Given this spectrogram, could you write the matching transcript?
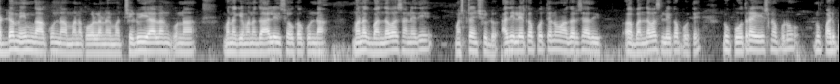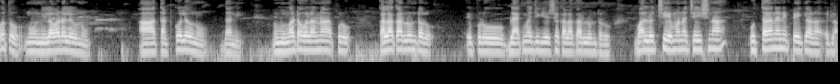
అడ్డం ఏం కాకుండా మనకు వాళ్ళని ఏమైనా చెడు ఇవ్వాలనుకున్నా మనకి ఏమైనా గాలి సోకకుండా మనకు బందోబస్తు అనేది మస్ట్ అండ్ షుడ్. అది లేకపోతే నువ్వు అగర్సే అది ఆ బందోబస్తు లేకపోతే నువ్వు పోతరా వేసినప్పుడు నువ్వు పడిపోతావు నువ్వు నిలబడలేవు నువ్వు. ఆ తట్టుకోలేవు నువ్వు దాన్ని. నువ్వు ముంగట వాళ్ళన్నా ఇప్పుడు కళాకారులు ఉంటారు. ఇప్పుడు బ్లాక్ మ్యాజిక్ చేసే కళాకారులు ఉంటారు. వాళ్ళు వచ్చి ఏమన్నా చేసినా ఉత్తగానే నీ పేకి ఇట్లా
